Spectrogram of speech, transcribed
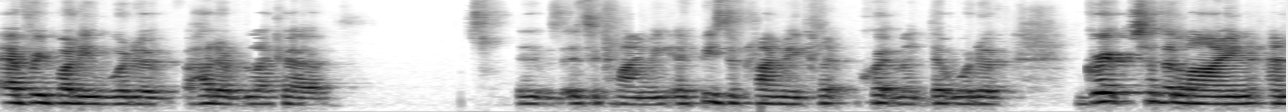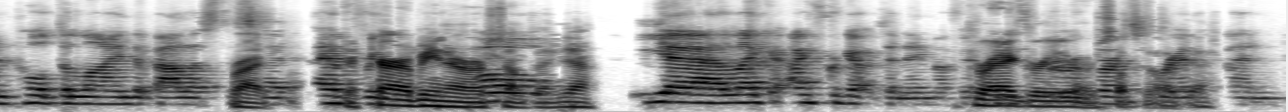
everybody would have had a like a it's a climbing a piece of climbing equipment that would have gripped to the line and pulled the line, the ballast, the Right. The everything. carabiner or Oh, something. Yeah. Yeah, like I forget the name of it. Gregory a or something like grip And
